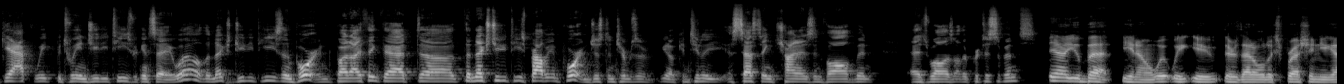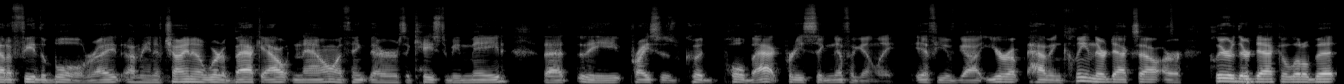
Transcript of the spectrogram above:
gap week between GDTs, we can say, well, the next GDT is important. But I think that uh, the next GDT is probably important just in terms of you know continually assessing China's involvement as well as other participants. Yeah, you bet. You know, we, we you there's that old expression, you got to feed the bull, right? I mean, if China were to back out now, I think there's a case to be made that the prices could pull back pretty significantly. If you've got Europe having cleaned their decks out or cleared their deck a little bit,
